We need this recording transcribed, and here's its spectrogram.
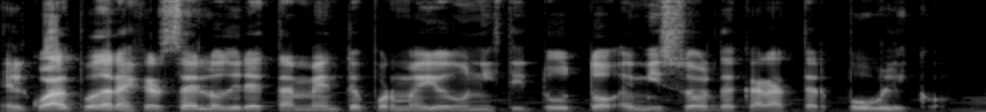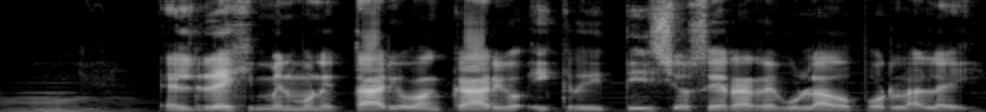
el cual podrá ejercerlo directamente por medio de un instituto emisor de carácter público. El régimen monetario, bancario y crediticio será regulado por la ley.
